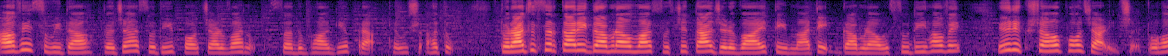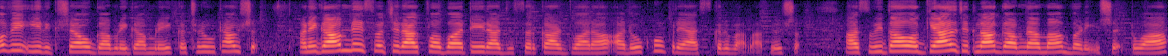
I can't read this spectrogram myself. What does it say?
આવી સુવિધા પ્રજા સુધી પહોંચાડવાનું સદભાગ્ય પ્રાપ્ત થયું હતું. તો રાજ્ય સરકારે ગામડાઓમાં સ્વચ્છતા જળવાય તે માટે ગામડાઓ સુધી હવે ઈ રિક્ષાઓ પહોંચાડી છે. તો હવે ઈ રિક્ષાઓ ગામડે ગામડે કચરો ઉઠાવશે અને ગામને સ્વચ્છ રાખવા માટે રાજ્ય સરકાર દ્વારા અનોખો પ્રયાસ કરવામાં આવ્યો છે. આ સુવિધાઓ અગિયાર જેટલા ગામડામાં મળી છે. તો આ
